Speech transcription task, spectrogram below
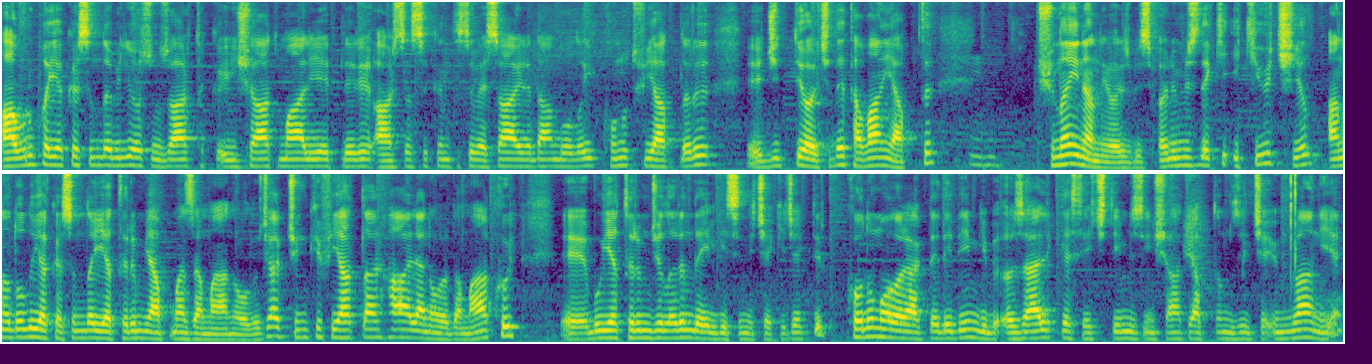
Avrupa yakasında biliyorsunuz artık inşaat maliyetleri, arsa sıkıntısı vesaireden dolayı konut fiyatları e, ciddi ölçüde tavan yaptı. Şuna inanıyoruz biz. Önümüzdeki 2-3 yıl Anadolu yakasında yatırım yapma zamanı olacak. Çünkü fiyatlar halen orada makul. E, bu yatırımcıların da ilgisini çekecektir. Konum olarak da dediğim gibi özellikle seçtiğimiz inşaat yaptığımız ilçe Ümraniye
